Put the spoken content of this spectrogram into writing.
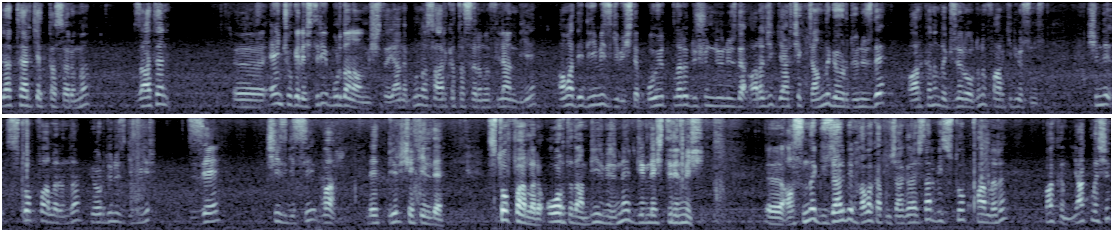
ya terk et tasarımı. Zaten e, en çok eleştiriyi buradan almıştı. Yani bu nasıl arka tasarımı falan diye. Ama dediğimiz gibi işte boyutları düşündüğünüzde, aracı gerçek canlı gördüğünüzde arkanın da güzel olduğunu fark ediyorsunuz. Şimdi stop farlarında gördüğünüz gibi bir Z çizgisi var. Net bir şekilde. Stop farları ortadan birbirine birleştirilmiş. Ee, aslında güzel bir hava katmış arkadaşlar ve stop farları bakın yaklaşık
